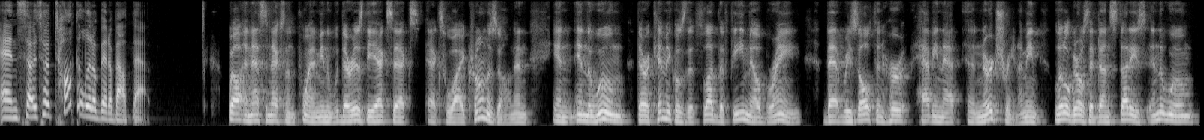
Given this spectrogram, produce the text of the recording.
And so so talk a little bit about that. Well, and that's an excellent point. I mean, there is the XXXY chromosome, and in in the womb, there are chemicals that flood the female brain that result in her having that uh, nurturing. I mean, little girls have done studies in the womb,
